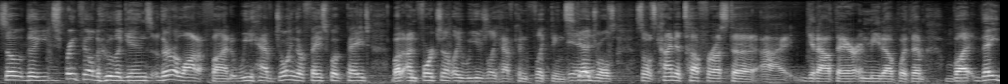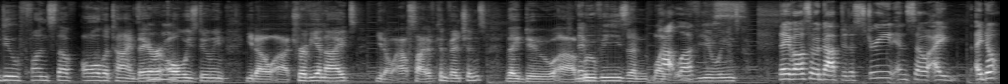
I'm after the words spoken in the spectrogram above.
So the Springfield Whooligans, they're a lot of fun. We have joined their Facebook page, but unfortunately we usually have conflicting Yeah. schedules, so it's kind of tough for us to uh, get out there and meet up with them. But they do fun stuff all the time. They are Mhm. always doing, you know, uh, trivia nights. You know, outside of conventions, they do uh, movies and like Potlucks. viewings. They've also adopted a street, and so I I don't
